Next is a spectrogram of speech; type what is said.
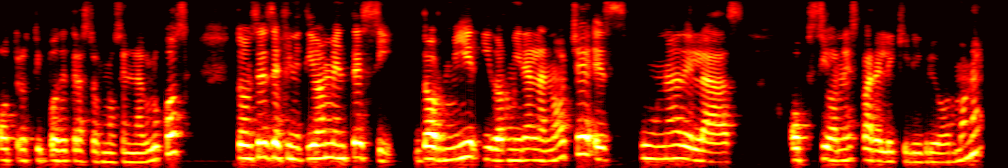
otros tipos de trastornos en la glucosa. Entonces, definitivamente sí, dormir y dormir en la noche es una de las opciones para el equilibrio hormonal,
